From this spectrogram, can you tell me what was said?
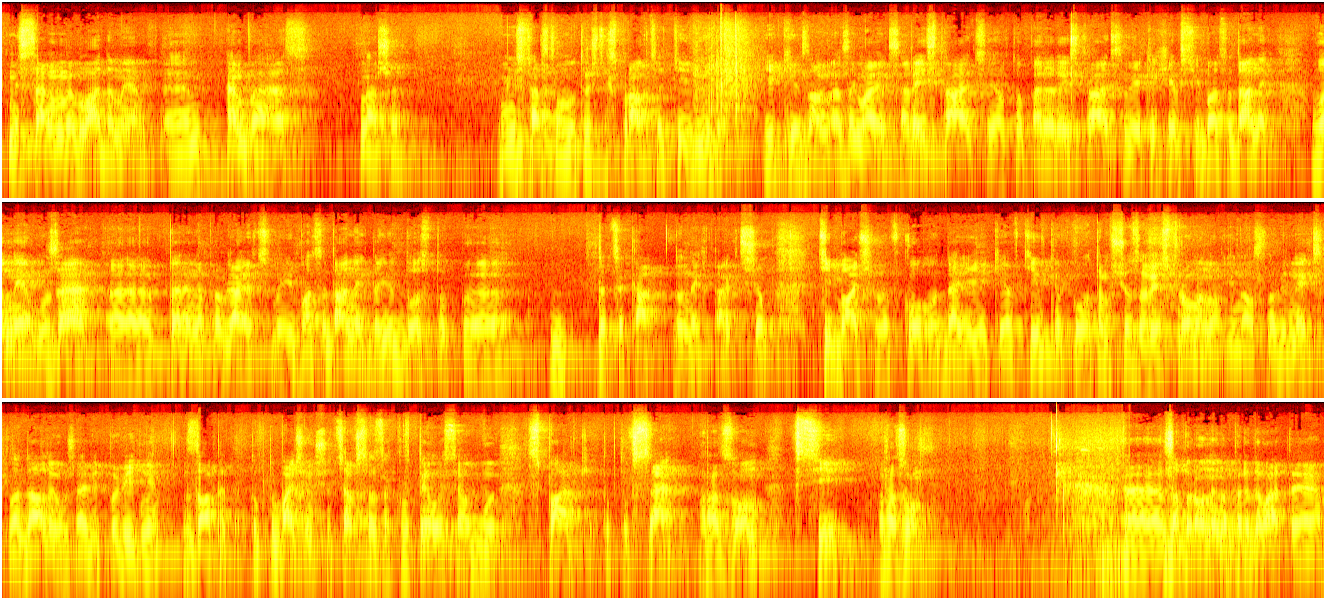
місцевими владами, е, МВС, наше Міністерство внутрішніх справ це ті люди, які займаються реєстрацією, автоперереєстрацією, у яких є всі бази даних, вони вже е, перенаправляють свої бази даних, дають доступ ДЦК до них, так щоб ті бачили, в кого де є які автівки, в кого там що зареєстровано, і на основі них складали вже відповідні запити. Тобто бачимо, що це все закрутилося в спаркі, тобто все разом, всі разом. Е, Заборонено передавати е,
